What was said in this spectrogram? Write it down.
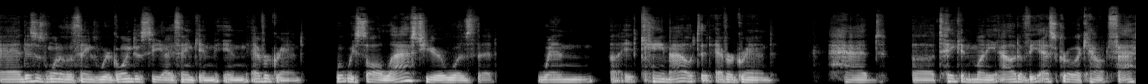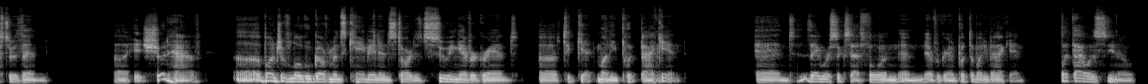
And this is one of the things we're going to see, I think, in, in Evergrande what we saw last year was that when uh, it came out that Evergrande had uh, taken money out of the escrow account faster than uh, it should have, uh, a bunch of local governments came in and started suing Evergrande uh, to get money put back in. And they were successful, and, and Evergrande put the money back in. But that was, you know,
